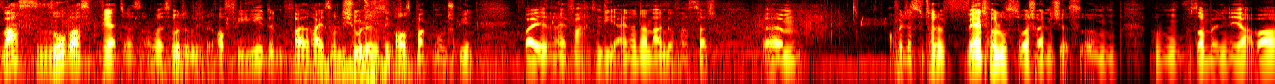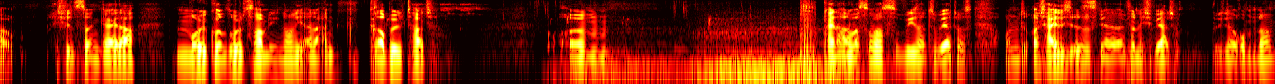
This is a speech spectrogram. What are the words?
was sowas wert ist, aber es würde mich auf jeden Fall reizen und ich würde das Ding auspacken und spielen, weil einfach nie einer dann angefasst hat. Ähm, auch wenn das totale Wertverlust wahrscheinlich ist, ähm, vom Sammeln her, aber ich finde es dann geiler, eine neue Konsole zu haben, die noch nie einer angegrabbelt hat. Ähm, keine Ahnung, was sowas, wie gesagt, wert ist. Und wahrscheinlich ist es mir einfach nicht wert. Wiederum, ne?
